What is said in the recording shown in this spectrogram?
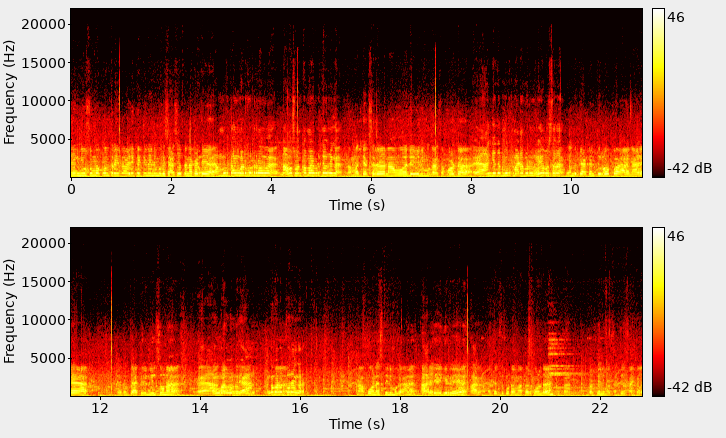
ಈಗ ನೀವು ಸುಮ್ಮ ಕುಂತ್ರ ಇದ ಹಳ್ಳಿ ಕಟ್ಟಿನ ನಿಮ್ಗೆ ಶಾಶ್ವತನ ಕಟ್ಟಿ ಮುಂದ್ ಹಂಗ್ ಮಾಡೋದಲ್ರಿ ನಾವು ಸ್ವಂತ ಮಾಡ್ಬಿಡ್ತೇವ್ರಿ ಈಗ. ನಮ್ಮ ಅಧ್ಯಕ್ಷರು ನಾವು ಅದೇವಿ ನಿಮ್ಗ ಸಪೋರ್ಟ್ ಏ ಹಂಗಿದ್ರೆ ಮುಂದಕ್ಕೆ ಮಾಡೇ ಬಿಡ್ರಿ ಬಸ್ತಾರ ಮುಂದಕ್ಕೆ ಯಾಕಂತೀರಪ್ಪ ನಾಳೆ ಜಾತ್ರೆ ನಿಲ್ಸೋಣ. ಏ ಹಂಗೆ ಮಾಡ್ಬಿಡ್ರಿ ಹಂಗ ಮಾಡೋದು ತೋರಿ ಹಂಗಾರ. ನಾ ಫೋನ್ ಹಚ್ತೀನಿ ನಿಮ್ಗ. ರೆಡಿ ಆಗಿರ್ರಿ. ನಮ್ಮ ಅಧ್ಯಕ್ಷ ಕೂಟ ಮಾತಾಡ್ಕೊಂಡು ಬರ್ತೇನೆ ನಿಮಗೆ ಸಂಜೆ ಸಾಯಂಕಾಲ.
